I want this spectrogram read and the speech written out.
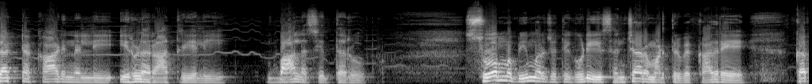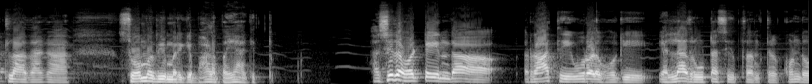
ದಟ್ಟ ಕಾಡಿನಲ್ಲಿ ಇರುಳ ರಾತ್ರಿಯಲ್ಲಿ ಬಾಲಸಿದ್ದರು. ಸೋಮ ಭೀಮರ ಜೊತೆಗೂಡಿ ಸಂಚಾರ ಮಾಡ್ತಿರ್ಬೇಕಾದ್ರೆ ಕತ್ಲಾದಾಗ ಸೋಮ ಭೀಮರಿಗೆ ಬಹಳ ಭಯ ಆಗಿತ್ತು. ಹಸಿದ ಹೊಟ್ಟೆಯಿಂದ ರಾತ್ರಿ ಊರೊಳಗೆ ಹೋಗಿ ಎಲ್ಲಾದರೂ ಊಟ ಸಿಗ್ತದೆ ಅಂತ ತಿಳ್ಕೊಂಡು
